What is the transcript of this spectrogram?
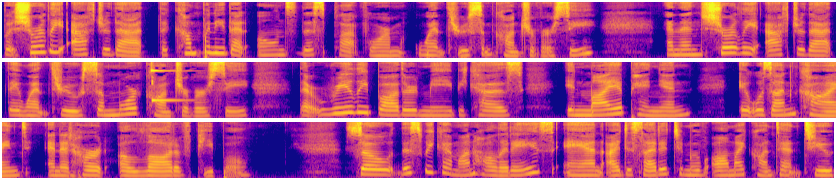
But shortly after that, the company that owns this platform went through some controversy. And then shortly after that, they went through some more controversy that really bothered me because, in my opinion, it was unkind and it hurt a lot of people. So this week I'm on holidays and I decided to move all my content to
